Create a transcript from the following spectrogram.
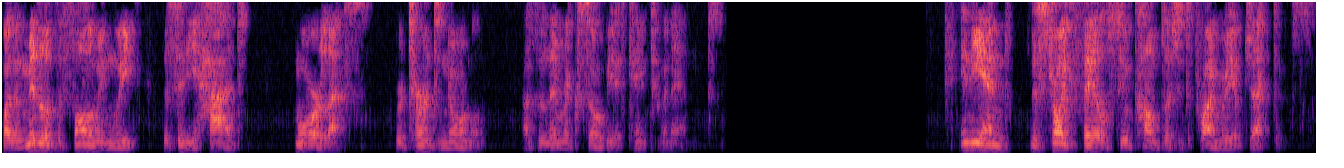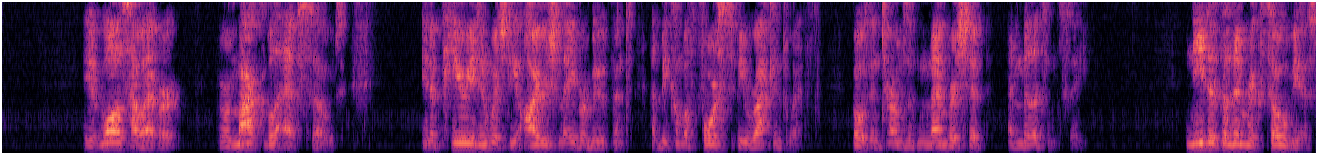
By the middle of the following week, the city had, more or less, returned to normal as the Limerick Soviet came to an end. In the end, the strike failed to accomplish its primary objectives. It was, however, a remarkable episode in a period in which the Irish labour movement had become a force to be reckoned with, both in terms of membership and militancy. Neither the Limerick Soviet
